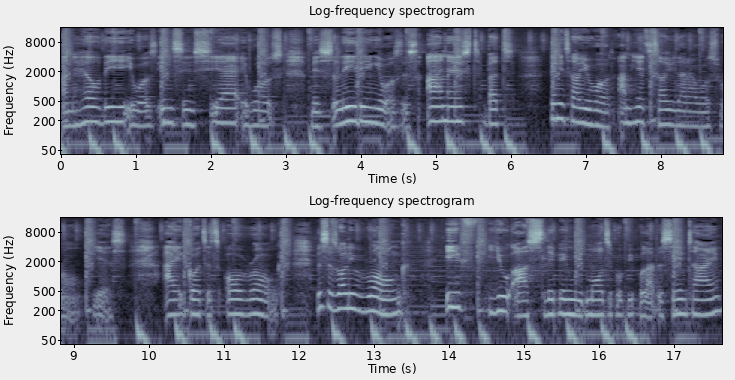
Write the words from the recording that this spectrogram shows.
unhealthy, it was insincere, it was misleading, it was dishonest. But let me tell you what, I'm here to tell you that I was wrong. Yes, I got it all wrong. This is only wrong if you are sleeping with multiple people at the same time,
